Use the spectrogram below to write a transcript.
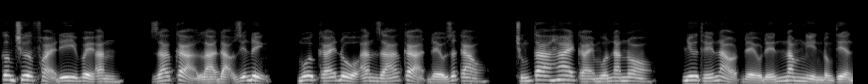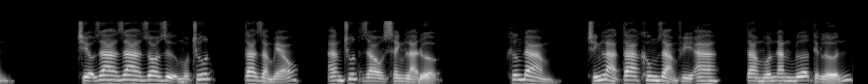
Cơm chưa phải đi về ăn, giá cả là đạo diễn định, mỗi cái đồ ăn giá cả đều rất cao, chúng ta hai cái muốn ăn no, như thế nào đều đến 5.000 đồng tiền. Triệu ra ra do dự một chút, ta giảm béo, ăn chút rau xanh là được. Khương Đàm, chính là ta không giảm phì A, ta muốn ăn bữa tiệc lớn.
